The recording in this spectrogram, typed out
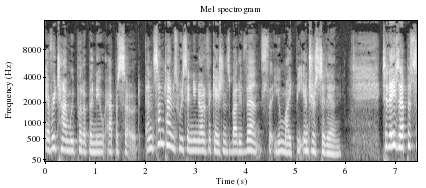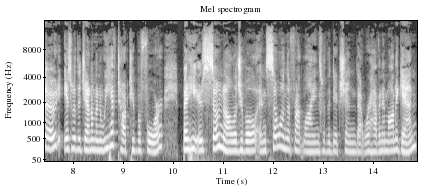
every time we put up a new episode. And sometimes we send you notifications about events that you might be interested in. Today's episode is with a gentleman we have talked to before, but he is so knowledgeable and so on the front lines with addiction that we're having him on again.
